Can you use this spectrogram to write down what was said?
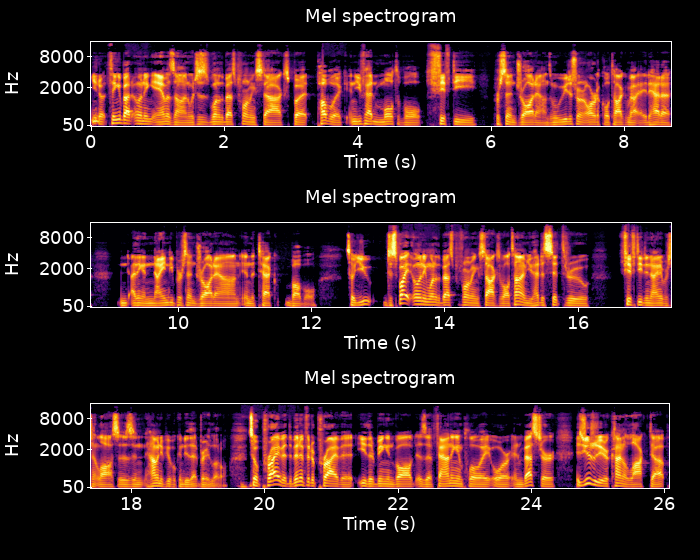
you know think about owning Amazon, which is one of the best performing stocks, but public, and you've had multiple fifty percent drawdowns. I mean, we just wrote an article talking about it had a I think a ninety percent drawdown in the tech bubble. So you, despite owning one of the best performing stocks of all time, you had to sit through 50 to 90% losses. And how many people can do that? Very little. So private, the benefit of private, either being involved as a founding employee or investor is usually you're kind of locked up.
